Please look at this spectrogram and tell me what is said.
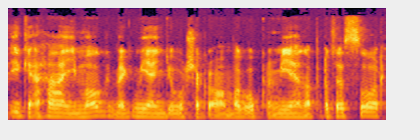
igen, hány mag, meg milyen gyorsak a magok, milyen a processzor,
